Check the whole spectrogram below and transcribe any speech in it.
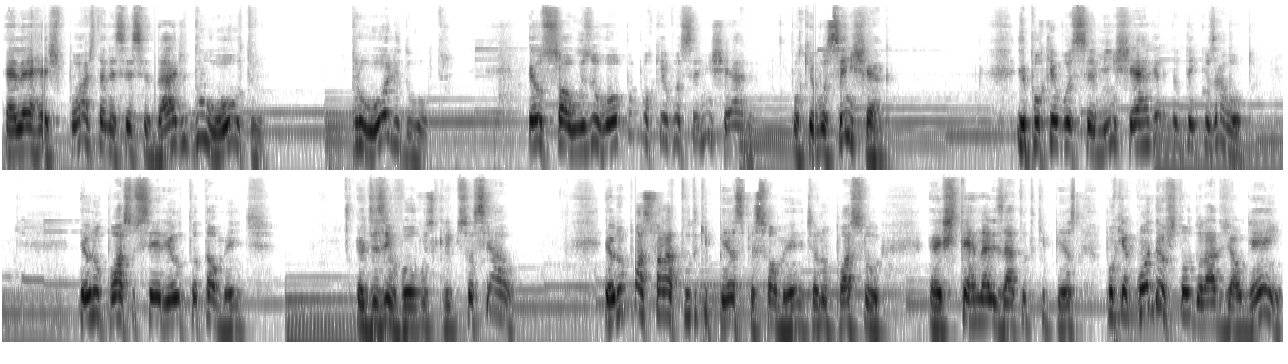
Ela é resposta à necessidade do outro, para o olho do outro. Eu só uso roupa porque você me enxerga, porque você enxerga. E porque você me enxerga, eu tenho que usar roupa. Eu não posso ser eu totalmente. Eu desenvolvo um script social. Eu não posso falar tudo que penso pessoalmente, eu não posso é, externalizar tudo que penso, porque quando eu estou do lado de alguém,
